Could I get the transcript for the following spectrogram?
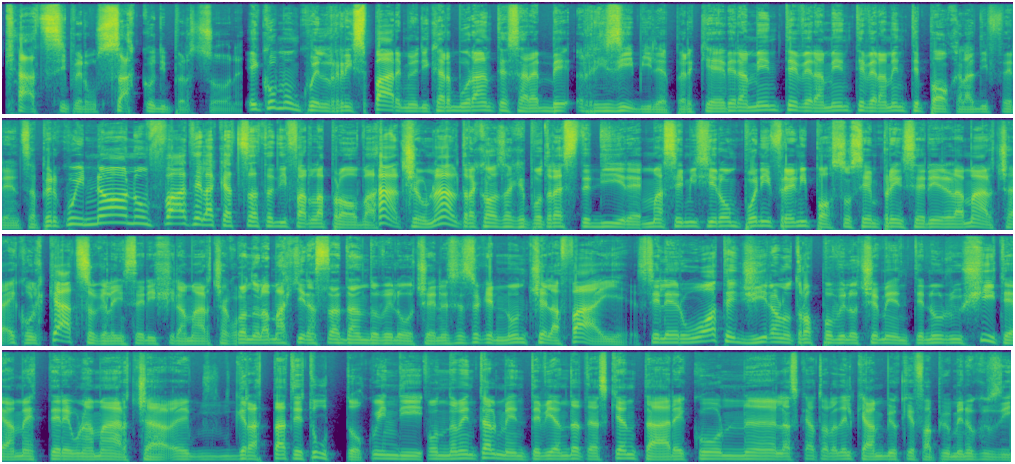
cazzi per un sacco di persone. E comunque il risparmio di carburante sarebbe risibile perché è veramente, veramente, veramente poca la differenza. Per cui no, non fate la cazzata di far la prova. Ah, c'è un'altra cosa che potreste dire, ma se mi si rompono i freni posso sempre inserire la marcia. È col cazzo che la inserisci la marcia quando la macchina sta andando veloce, nel senso che non ce la fai. Se le ruote girano troppo velocemente non riuscite a mettere una marcia, eh, grattate tutto, quindi fondamentalmente vi andate a schiantare con eh, la scatola del cambio che fa più meno così.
